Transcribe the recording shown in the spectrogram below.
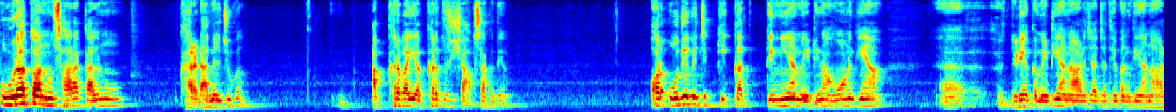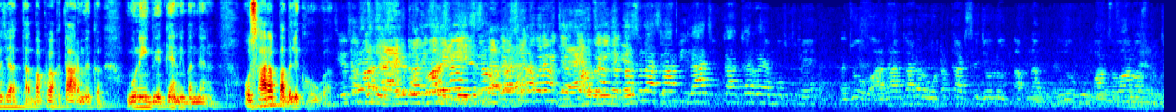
ਪੂਰਾ ਤੁਹਾਨੂੰ ਸਾਰਾ ਕੱਲ ਨੂੰ ਖਰੜਾ ਮਿਲ ਜੂਗਾ ਅੱਖਰ ਬਾਈ ਅੱਖਰ ਤੁਸੀਂ ਛਾਪ ਸਕਦੇ ਹੋ ਔਰ ਉਹਦੇ ਵਿੱਚ ਕੀ- ਕ- ਕਿੰਨੀਆਂ ਮੀਟਿੰਗਾਂ ਹੋਣਗੀਆਂ ਅਹ, ਜਿਹੜੀਆਂ ਕਮੇਟੀਆਂ ਨਾਲ ਜਾਂ ਜਥੇਬੰਦੀਆਂ ਨਾਲ ਜਾਂ ਤਾਂ ਵੱਖ-ਵੱਖ ਧਾਰਮਿਕ ਗੁਣੀ ਵਿਗਿਆਨੀ ਬੰਦਿਆਂ ਨਾਲ ਉਹ ਸਾਰਾ ਪਬਲਿਕ ਹੋਊਗਾ ਲੈਂਡ ਪੂਲਿੰਗ ਨੂੰ ਲੈ ਕੇ ਇੱਕ ਸਵਾਲ ਹੈ ਲੈਂਡ ਪੂਲਿੰਗ ਲੈ ਕੇ दस लाख का आप इलाज का कर रहे हैं मुफ्त में जो आधार कार्ड और वोटर कार्ड से जो लोग अपना जो पांचवान हॉस्पिटल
